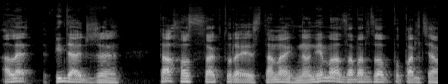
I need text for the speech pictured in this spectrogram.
ale widać, że ta hossa, która jest w Stanach, no nie ma za bardzo poparcia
